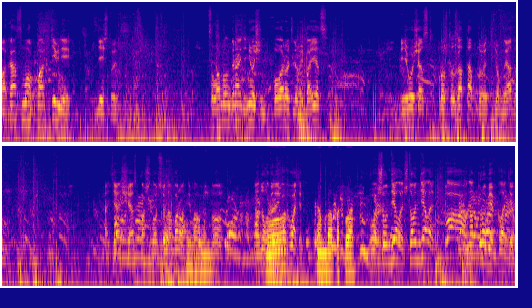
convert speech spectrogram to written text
Пока смог поактивней действует. Соломон Гранди не очень поворотливый боец. И его сейчас просто затаптывает темный Адам. Хотя сейчас пошло все наоборот немного. Но надолго ли его хватит? Комба пошла. Ой, что он делает? Что он делает? Вау, надгробие вколотил.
